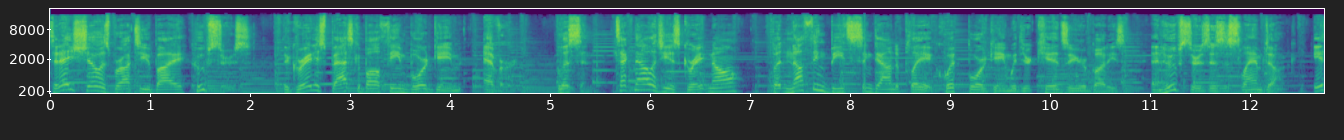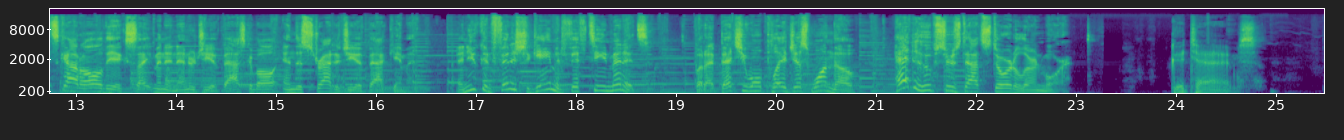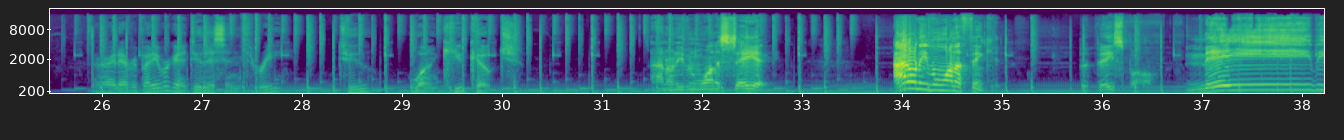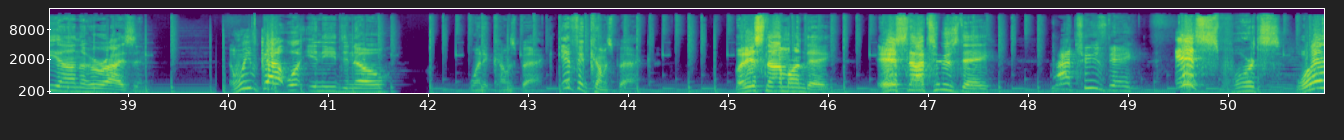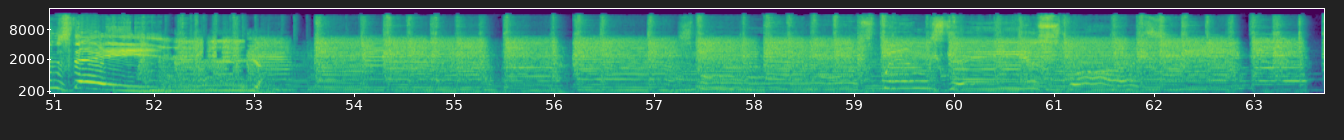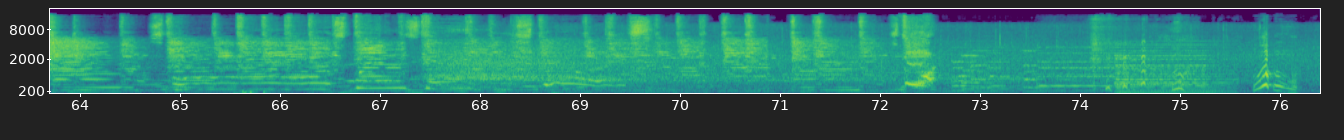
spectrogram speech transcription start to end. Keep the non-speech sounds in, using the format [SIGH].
Today's show is brought to you by Hoopsters, the greatest basketball themed board game ever. Listen, technology is great and all, but nothing beats sitting down to play a quick board game with your kids or your buddies, and Hoopsters is a slam dunk. It's got all the excitement and energy of basketball and the strategy of backgammon. And you can finish a game in 15 minutes. But I bet you won't play just one, though. Head to hoopsters.store to learn more. Good times. All right, everybody, we're going to do this in three, two, one. Cue coach. I don't even want to say it. I don't even want to think it. But baseball may be on the horizon. And we've got what you need to know when it comes back. If it comes back. But it's not Monday. It's not Tuesday. Not Tuesday. It's Sports Wednesday.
